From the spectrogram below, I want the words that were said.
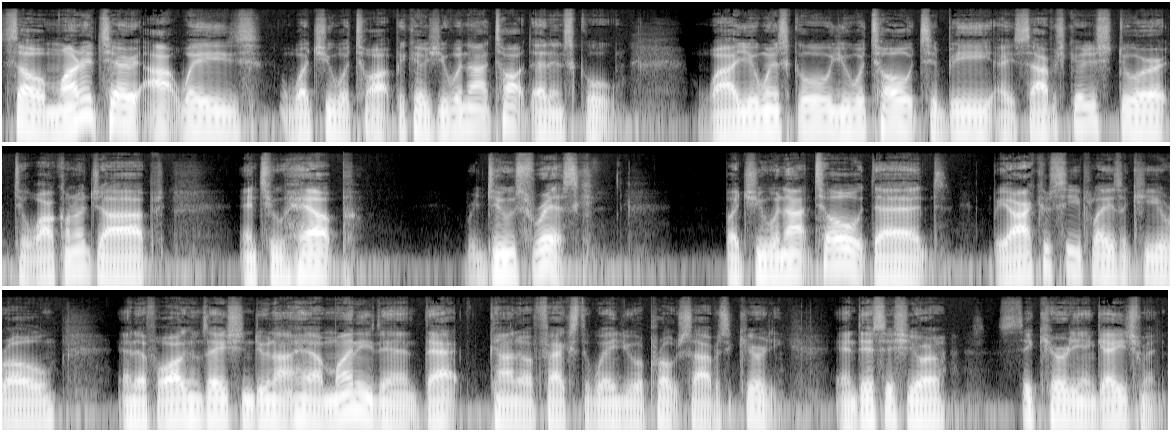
So monetary outweighs what you were taught because you were not taught that in school. While you were in school, you were told to be a cybersecurity steward, to work on a job, and to help reduce risk. But you were not told that bureaucracy plays a key role, and if organizations do not have money, then that kind of affects the way you approach cybersecurity. And this is your security engagement.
